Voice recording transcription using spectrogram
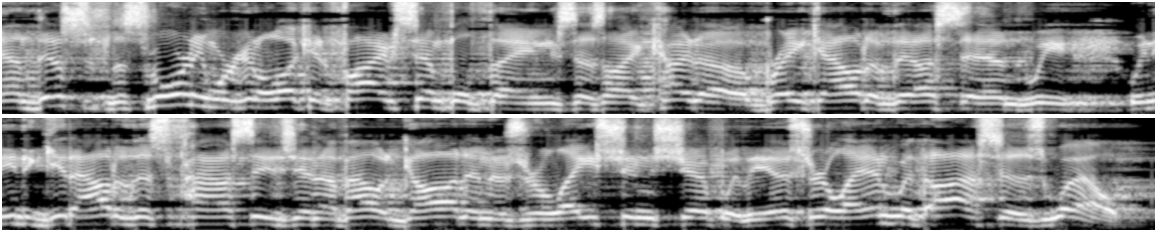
And this, this morning we're going to look at five simple things as I kind of break out of this and we, we need to get out of this passage and about God and his relationship with Israel and with us as well.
